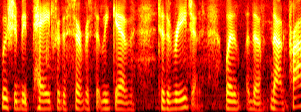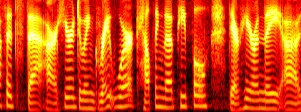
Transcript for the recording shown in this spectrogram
We should be paid for the service that we give to the region. With the nonprofits that are here doing great work, helping the people, they're here in the uh,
